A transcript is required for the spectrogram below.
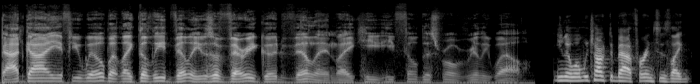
bad guy if you will but like the lead villain he was a very good villain like he, he filled this role really well you know, when we talked about, for instance, like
